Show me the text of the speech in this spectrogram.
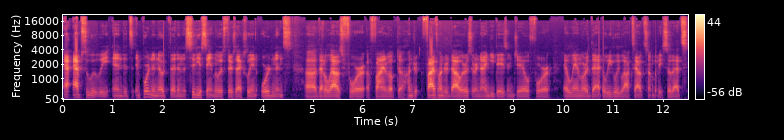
A- absolutely, and it's important to note that in the city of St. Louis, there's actually an ordinance uh, that allows for a fine of up to $500 or 90 days in jail for a landlord that illegally locks out somebody. So that's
